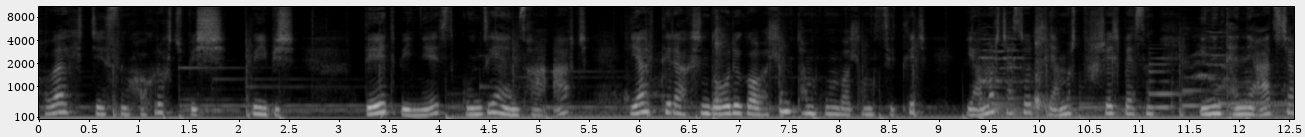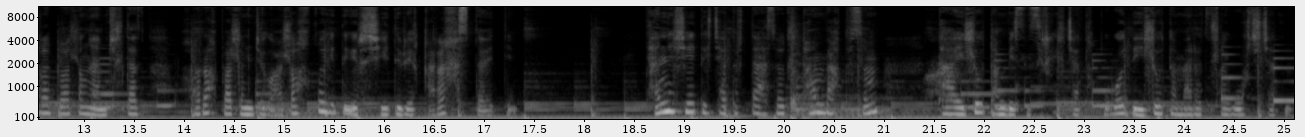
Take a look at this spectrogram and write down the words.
хуваа хичээсэн хохирогч биш, би биш. Дээд биенээс гүнзгий амьсгаа авч яг тэр агшинд өөрийгөө улам том хүн болгон сэтгэж ямар ч асуудал ямар ч бэрхшээл байсан энэ нь таны аз жаргал болон амжилтаас хорох боломжийг олгохгүй гэдэг эрс шийдвэрийг гаргах хэрэгтэй байд юм. Таны шийдэх чадвартай асуудал том байх тусам та илүү том бизнес эрхэлж чадах бөгөөд илүү том хариуцлагыг үүрчиж чадна.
